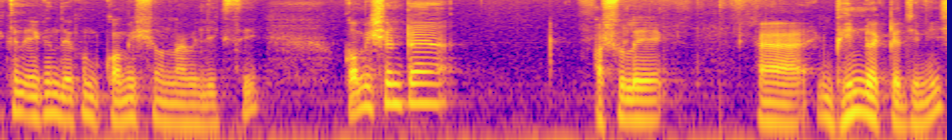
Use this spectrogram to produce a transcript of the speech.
এখানে এখানে দেখুন কমিশন আমি লিখছি। কমিশনটা আসলে ভিন্ন একটা জিনিস।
